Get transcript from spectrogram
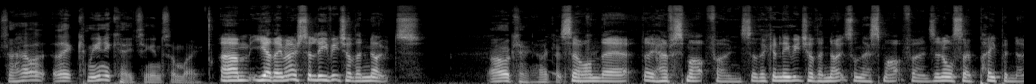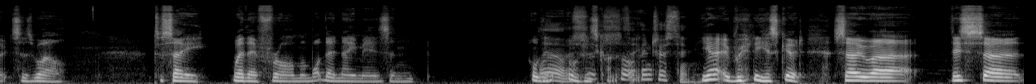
So how are they communicating in some way? Um, yeah, they managed to leave each other notes. Oh, okay. Okay. So on their they have smartphones, so they can leave each other notes on their smartphones, and also paper notes as well, to say where they're from and what their name is and all, the, all this kind of thing. of interesting. Yeah, it really is good. So uh, this uh,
